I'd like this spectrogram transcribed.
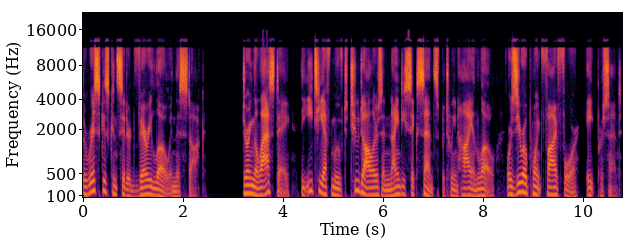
the risk is considered very low in this stock. During the last day, the ETF moved $2.96 between high and low, or 0.548%.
